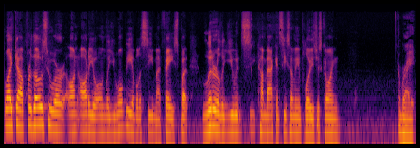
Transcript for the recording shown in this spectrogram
Like uh, for those who are on audio only, you won't be able to see my face, but literally you would see, come back and see some of the employees just going, right,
